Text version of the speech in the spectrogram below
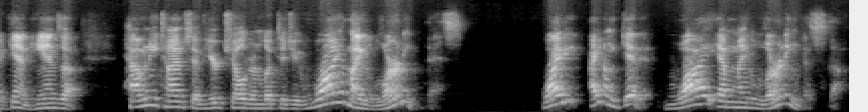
again, hands up. How many times have your children looked at you? Why am I learning this? Why? I don't get it. Why am I learning this stuff?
